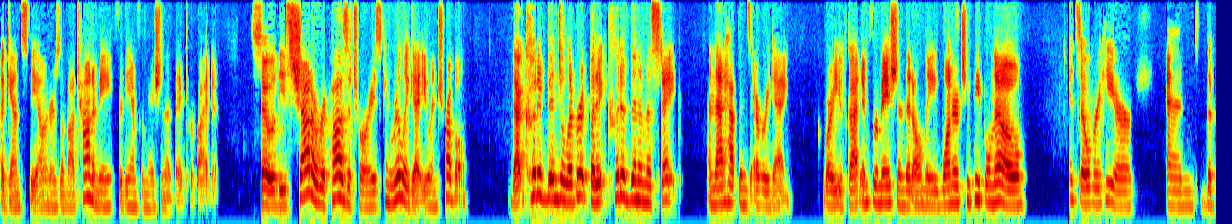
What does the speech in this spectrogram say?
against the owners of autonomy for the information that they provided. So these shadow repositories can really get you in trouble. That could have been deliberate, but it could have been a mistake. And that happens every day where you've got information that only one or two people know it's over here and the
